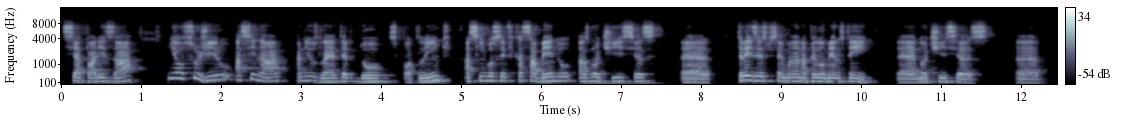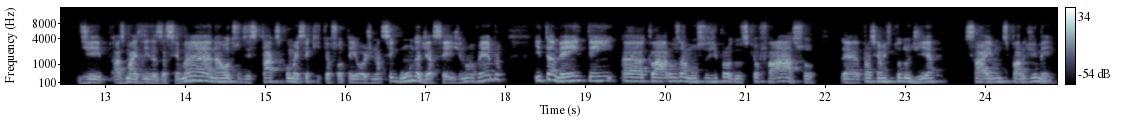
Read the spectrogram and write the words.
se atualizar, e eu sugiro assinar a newsletter do Spotlink. Assim você fica sabendo as notícias é, três vezes por semana, pelo menos tem é, notícias é, de as mais lidas da semana, outros destaques, como esse aqui que eu soltei hoje na segunda, dia 6 de novembro, e também tem, uh, claro, os anúncios de produtos que eu faço, é, praticamente todo dia sai um disparo de e-mail.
